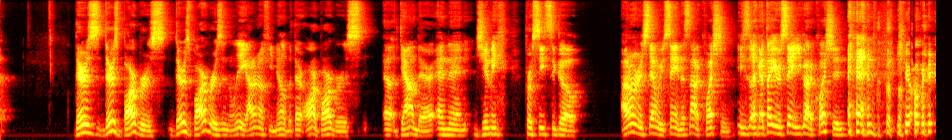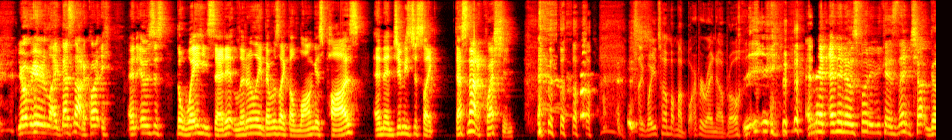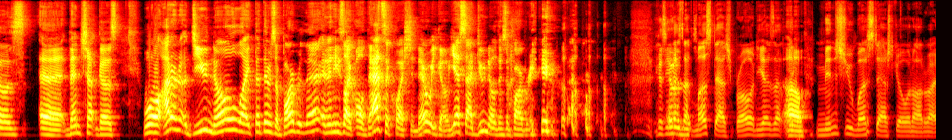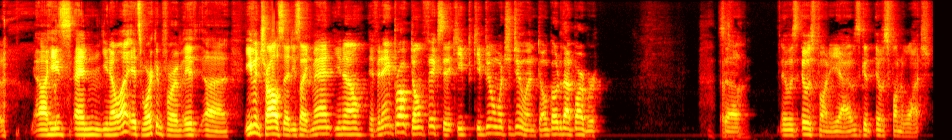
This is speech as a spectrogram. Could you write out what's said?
there's there's barbers there's barbers in the league. I don't know if you know, but there are barbers uh, down there. And then Jimmy proceeds to go, I don't understand what you're saying. That's not a question. He's like, I thought you were saying you got a question, and you're over you're over here like that's not a question. And it was just the way he said it. Literally, there was like the longest pause, and then Jimmy's just like, "That's not a question." it's like, why are you talking about my barber right now, bro? and then and then it was funny because then Chuck goes, uh, then Chuck goes, well, I don't know. Do you know like that there's a barber there? And then he's like, oh, that's a question. There we go. Yes, I do know there's a barber here. Because he has that mustache, bro, and he has that like, Oh. Minshew mustache going on right. Uh, he's and you know what? It's working for him. If uh, even Charles said he's like, man, you know, if it ain't broke, don't fix it. Keep keep doing what you're doing. Don't go to that barber. That's So- funny. It was it was funny. Yeah, it was good. It was fun to watch.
